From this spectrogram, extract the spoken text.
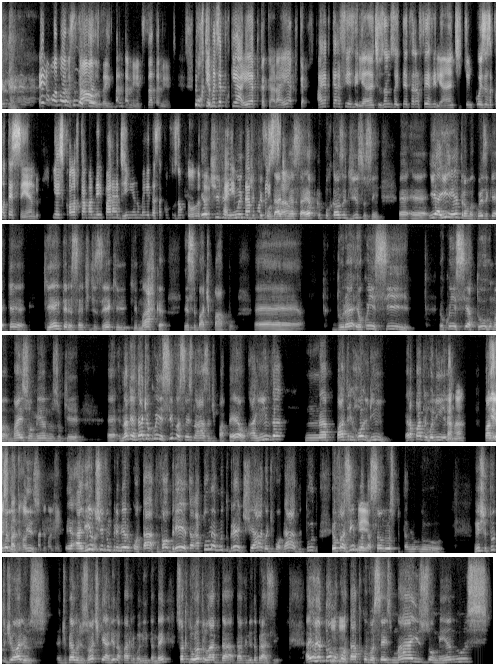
É um honoris causa, exatamente, exatamente. Por quê? Mas é porque a época, cara, a época, a época era fervilhante, os anos 80 eram fervilhantes, tinha coisas acontecendo, e a escola ficava meio paradinha no meio dessa confusão toda. Eu tive aí muita dificuldade nessa época por causa disso, assim. É, é, e aí entra uma coisa que é, que é, que é interessante dizer, que, que marca esse bate-papo. É, durante, eu conheci eu conheci a turma mais ou menos o que. É, na verdade, eu conheci vocês na Asa de Papel ainda na Padre Rolim. Era Padre Rolim ele? Uhum. Padre isso, Rolim. Padre Rolim, isso. Padre Rolim. É, ali Padre eu tive um primeiro contato, Valdreta, a turma é muito grande, Tiago, advogado e tudo. Eu fazia implantação no, hospital, no, no, no, Instituto de Olhos de Belo Horizonte, que é ali na Padre Rolim também, só que do outro lado da, da Avenida Brasil. Aí eu retomo uhum. o contato com vocês mais ou menos.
